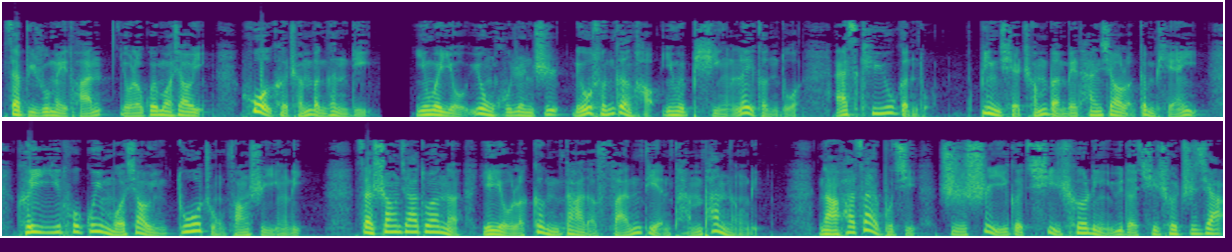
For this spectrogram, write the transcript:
再比如美团，有了规模效应，获客成本更低，因为有用户认知，留存更好，因为品类更多，SKU 更多。并且成本被摊销了，更便宜，可以依托规模效应多种方式盈利。在商家端呢，也有了更大的返点谈判能力。哪怕再不济，只是一个汽车领域的汽车之家，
